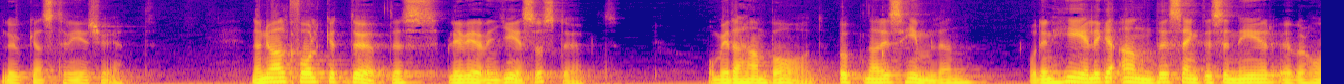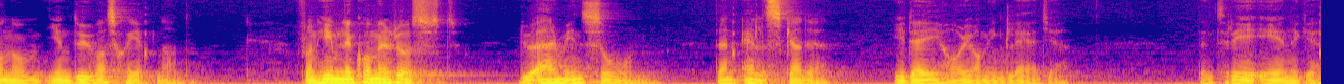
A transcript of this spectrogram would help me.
Lukas 3, 21. När nu allt folket döptes blev även Jesus döpt. Och medan han bad öppnades himlen och den helige Ande sänkte sig ner över honom i en duvas skepnad. Från himlen kom en röst. Du är min son, den älskade. I dig har jag min glädje. Den treenige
